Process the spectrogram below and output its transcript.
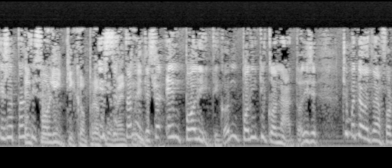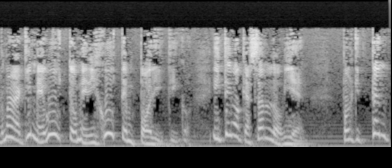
Esa parte el político propiamente. Exactamente, en político, en político nato. Dice, yo me tengo que transformar aquí, me guste o me disguste en político. Y tengo que hacerlo bien porque tan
